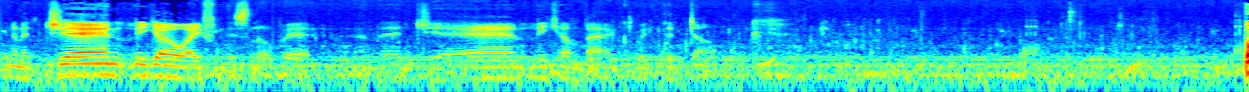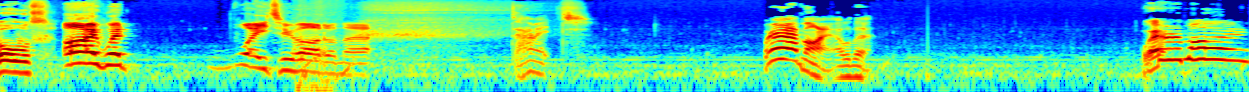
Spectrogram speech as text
I'm gonna gently go away from this a little bit, and then gently come back with the dunk. balls. I went way too hard on that. Damn it. Where am I? Oh, there. Where am I?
